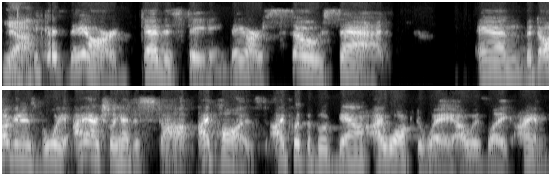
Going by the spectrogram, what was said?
Yeah, because they are devastating. They are so sad. And the dog and his boy, I actually had to stop. I paused. I put the book down. I walked away. I was like, I am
